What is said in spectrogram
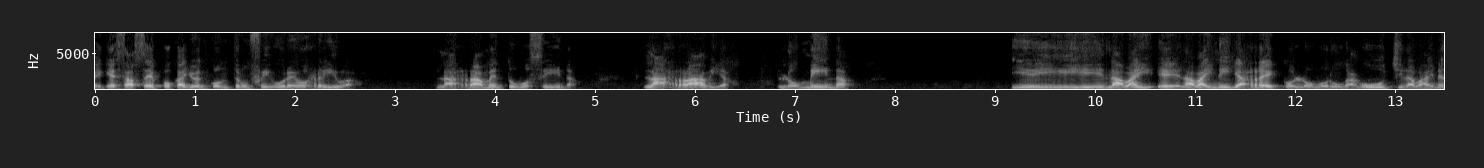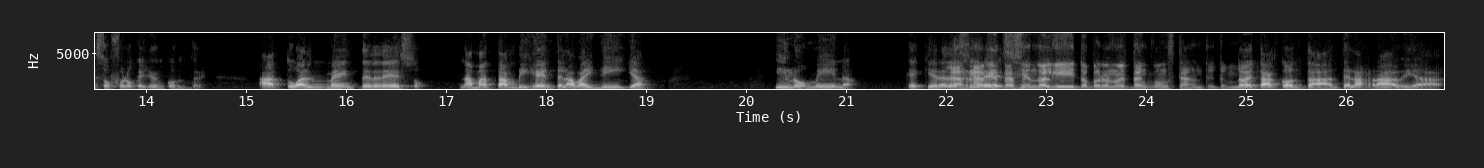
en esas épocas yo encontré un figureo arriba, la rama en tu bocina, la rabia, Lomina y la, eh, la vainilla récord, los borugaguchi, la vaina, eso fue lo que yo encontré. Actualmente de eso, nada más están vigentes la vainilla y Lomina. ¿Qué quiere decir? La rabia está haciendo algo, pero no es tan constante también. No es tan constante la rabia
